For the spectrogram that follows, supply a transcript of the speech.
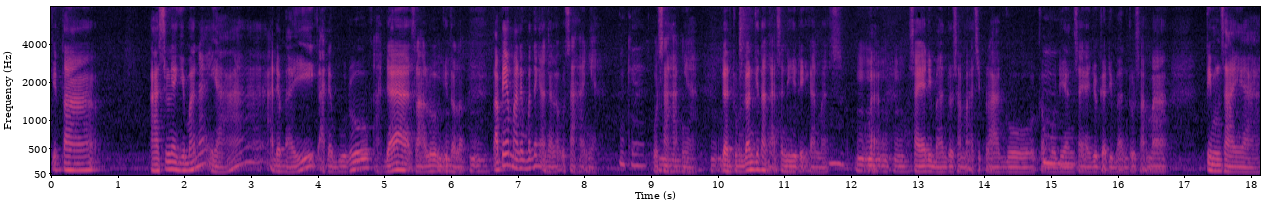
kita hasilnya gimana? Ya ada baik ada buruk ada selalu gitu loh. Tapi yang paling penting adalah usahanya. Oke. usahanya. Dan kemudian kita nggak sendiri kan mas? Mbak. saya dibantu sama Acip Lago kemudian saya juga dibantu sama tim saya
